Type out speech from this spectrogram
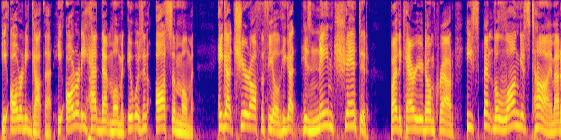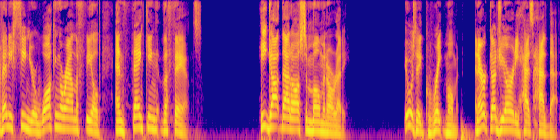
He already got that. He already had that moment. It was an awesome moment. He got cheered off the field. He got his name chanted by the Carrier Dome crowd. He spent the longest time out of any senior walking around the field and thanking the fans. He got that awesome moment already. It was a great moment. And Eric Dungy already has had that.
